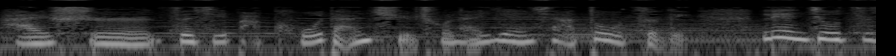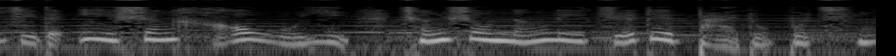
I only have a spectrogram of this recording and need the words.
还是自己把苦胆取出来咽下肚子里，练就自己的一身好武艺，承受能力绝对百毒不侵？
